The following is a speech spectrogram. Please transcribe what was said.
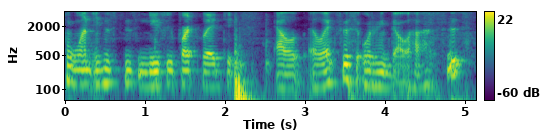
One instance in news report led to Al- Alexa's ordering dollhouses.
